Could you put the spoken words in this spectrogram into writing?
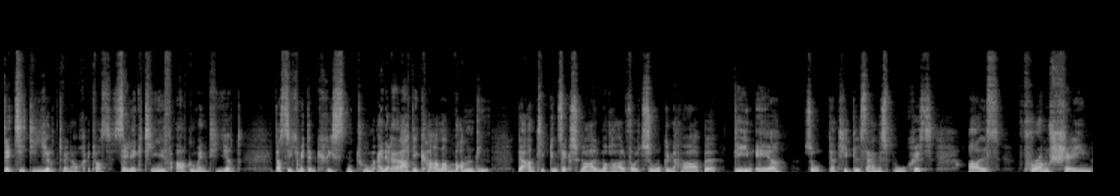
dezidiert, wenn auch etwas selektiv argumentiert, dass sich mit dem Christentum ein radikaler Wandel der antiken Sexualmoral vollzogen habe, den er, so der Titel seines Buches, als From Shame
